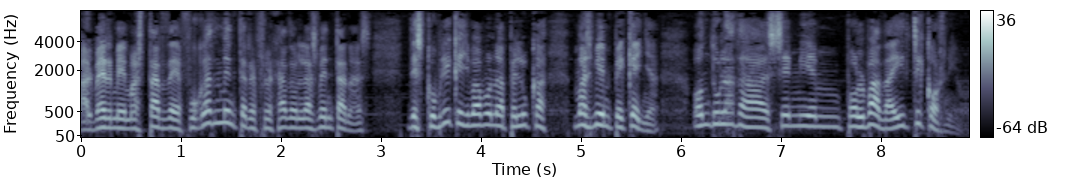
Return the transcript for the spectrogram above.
Al verme más tarde fugazmente reflejado en las ventanas, descubrí que llevaba una peluca más bien pequeña, ondulada, semi-empolvada y tricornio.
